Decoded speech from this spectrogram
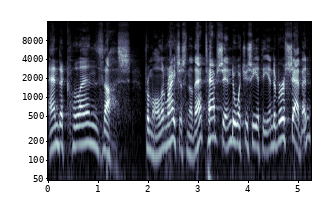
and to cleanse us from all unrighteousness. Now that taps into what you see at the end of verse 7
